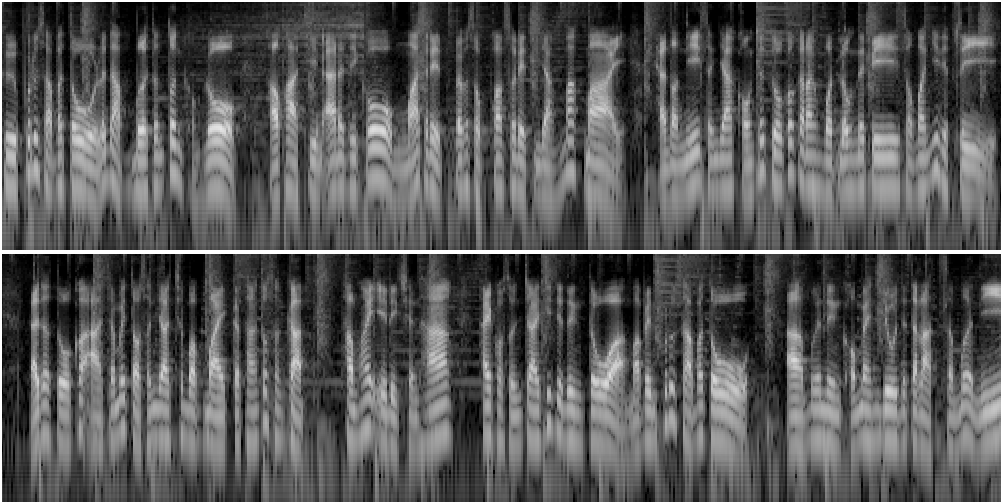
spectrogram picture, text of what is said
คือผู้รักษาประตูระดับเบอร์ต้นๆของโลก เขาพาทีมอาร์ติโกมาดริดไปประสบความสำเร็จอย่างมากมายแถมตอนนี้สัญญาของเจ้าตัวก็กำลังหมดลงในปี 2024 และเจ้าตัวก็อาจจะไม่ต่อสัญญาฉบับใหม่กับทางต้นสังกัดทำให้เอริกเชนฮากให้ความสนใจที่จะดึงตัวมาเป็นผู้รักษาประตูอ่ามือหนึ่งของแมนยูในตลาดซัมเมอร์นี้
